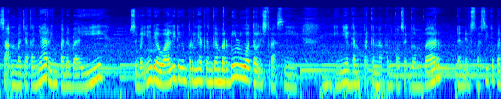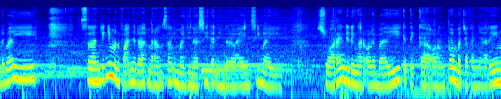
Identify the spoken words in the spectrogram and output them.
Saat membacakan nyaring pada bayi, sebaiknya diawali dengan perlihatkan gambar dulu atau ilustrasi ini akan perkenalkan konsep gambar dan ilustrasi kepada bayi. Selanjutnya manfaatnya adalah merangsang imajinasi dan indera lain si bayi. Suara yang didengar oleh bayi ketika orang tua membacakan nyaring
